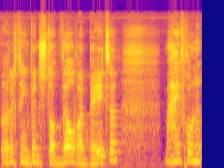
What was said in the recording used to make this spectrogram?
richting winterstop wel wat beter. Maar hij heeft gewoon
